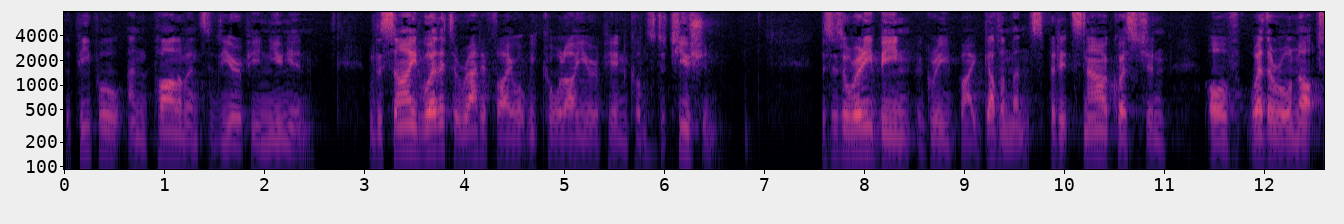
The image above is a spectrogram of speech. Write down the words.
the people and parliaments of the European Union will decide whether to ratify what we call our European Constitution. This has already been agreed by governments, but it's now a question of whether or not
